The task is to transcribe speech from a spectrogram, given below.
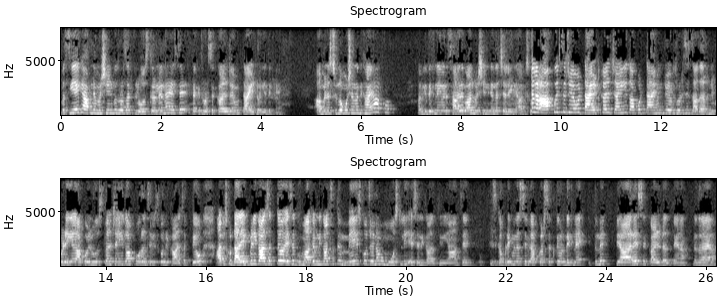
बस ये है कि आपने मशीन को थोड़ा सा क्लोज कर लेना है ऐसे ताकि थोड़े से कल जो है वो टाइट हो, ये देखें। अब मैंने स्लो मोशन में दिखाया आपको। अब ये देखने मेरे सारे बाल मशीन के अंदर चलेंगे। अब इसको अगर आपको इससे जो है वो टाइट कल चाहिए तो आपको टाइमिंग जो है वो थोड़ी सी ज़्यादा रखनी पड़ेगी। अगर आपको लूज कल चाहिए तो आप फ़ौरन से भी इसको निकाल सकते हो। आप इसको डायरेक्ट भी निकाल सकते हो, ऐसे घुमा के भी निकाल सकते हो। मैं इसको जो है ना, वो मोस्टली ऐसे निकालती हूँ, यहाँ से। किसी कपड़े की मदद से भी आप कर सकते हो। और देखने इतने प्यारे से कल डलते हैं ना, नज़र आया?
